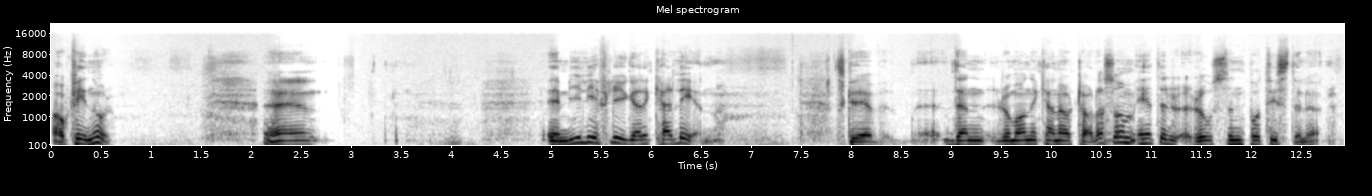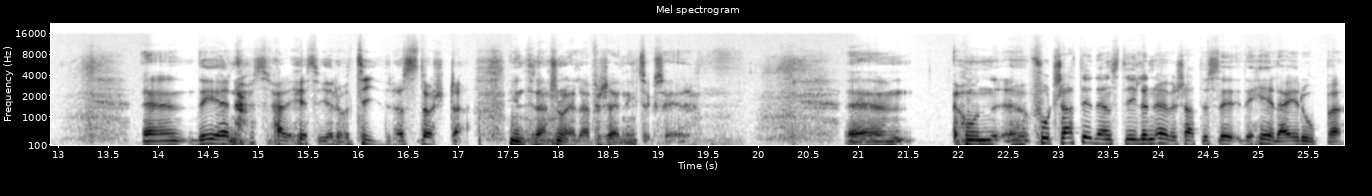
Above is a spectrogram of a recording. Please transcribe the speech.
av kvinnor. Eh, Emilie Flygare Carlén skrev den roman ni kan ha hört talas om heter Rosen på Tistelön. Eh, det är en av Sveriges genom tiderna största internationella försäljningssuccéer. Eh, hon eh, fortsatte i den stilen, översattes i det hela Europa,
